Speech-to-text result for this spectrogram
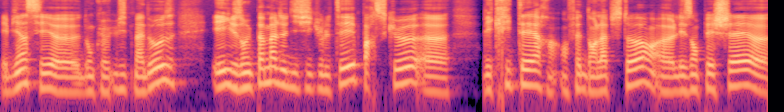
eh bien, c'est euh, donc Vitmadose. Et ils ont eu pas mal de difficultés parce que les critères en fait dans l'App Store les empêchaient,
